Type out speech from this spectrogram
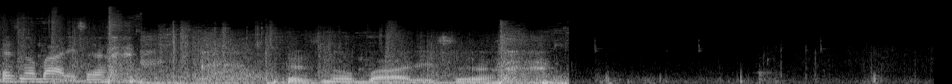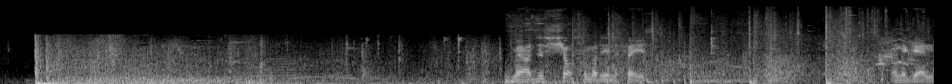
There's nobody, so. Mate, I just shot somebody in the face. And again.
